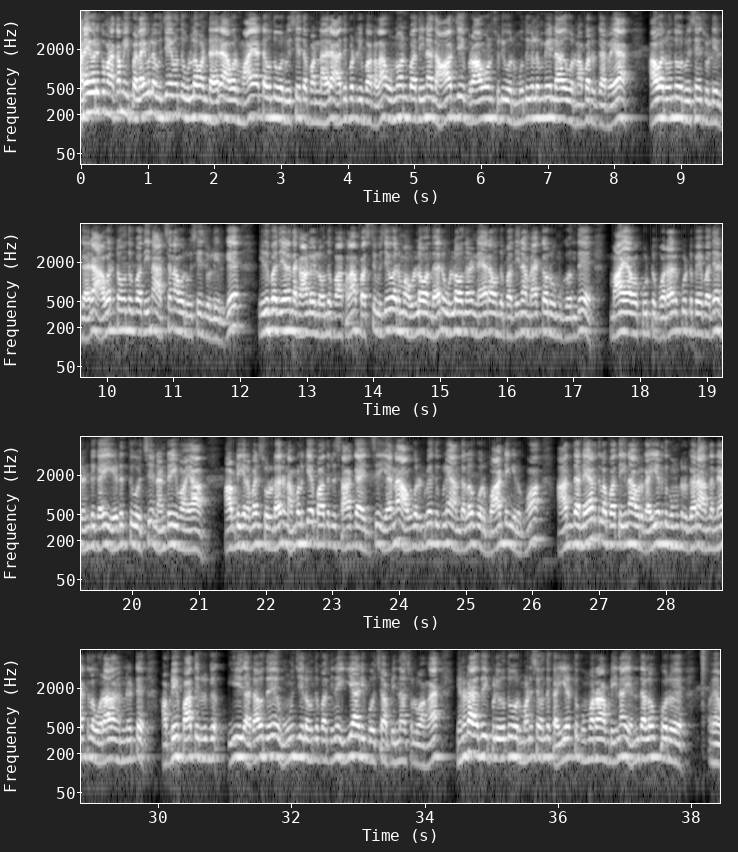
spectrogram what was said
அனைவருக்கும் வணக்கம். இப்போ லைவ்ல விஜய் வந்து உள்ள வந்துட்டாரு. அவர் மாயாட்ட வந்து ஒரு விஷயத்த பண்ணாரு. அது பற்றி பார்க்கலாம். இன்னொன்று பார்த்தீங்கன்னா அந்த ஆர்ஜே பிராவோன்னு சொல்லி ஒரு முதுகெலும்பே இல்லாத ஒரு நபர் இருக்கார் இல்லையா? அவர் வந்து ஒரு விஷயம் சொல்லியிருக்காரு. அவர்கிட்ட வந்து பார்த்தீங்கன்னா அர்ச்சனா ஒரு விஷயம் சொல்லியிருக்கு. இது பார்த்தீங்கன்னா இந்த காணொலியில் வந்து பார்க்கலாம். ஃபஸ்ட்டு விஜயவர்மா உள்ளே வந்தார். உள்ளே வந்தோடனே நேராக வந்து பார்த்தீங்கன்னா மேக்கப் ரூமுக்கு வந்து மாயாவை கூட்டு போகிறார் கூட்டு போய் பார்த்தீங்கன்னா ரெண்டு கை எடுத்து வச்சு நன்றி மாயா. அப்படிங்கிற மாதிரி சொல்கிறாரு நம்மளுக்கே பார்த்துட்டு ஷாக் ஆயிடுச்சு. ஏன்னா அவங்க ரெண்டு பேத்துக்குள்ளேயும் அந்த அளவுக்கு ஒரு பாண்டிங் இருக்கும். அந்த நேரத்தில் பார்த்தீங்கன்னா அவர் கையெடுத்து கும்பிட்டுருக்காரு. அந்த நேரத்தில் ஒரு ஆள் நின்றுட்டு அப்படியே பார்த்துட்டு இருக்கு. அதாவது மூஞ்சியில் வந்து பார்த்தீங்கன்னா ஈயாடி போச்சு அப்படின்னு தான் சொல்லுவாங்க. என்னடா அது இப்படி வந்து ஒரு மனுஷன் வந்து கையெடுத்து கும்பிட்றான் அப்படின்னா எந்த அளவுக்கு ஒரு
